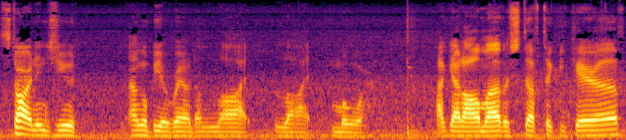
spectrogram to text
starting in June, I'm going to be around a lot, lot more. I got all my other stuff taken care of,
